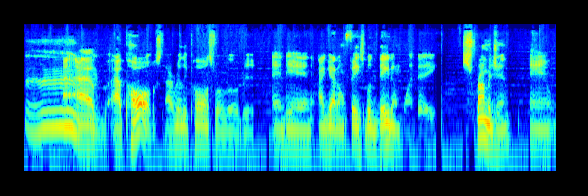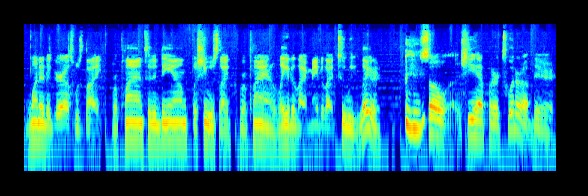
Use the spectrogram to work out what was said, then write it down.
Mm. I, I I paused. I really paused for a little bit, and then I got on Facebook dating one day, scrummaging, and one of the girls was like replying to the DM, but she was like replying later, like maybe like two weeks later. Mm-hmm. So uh, she had put her Twitter up there,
